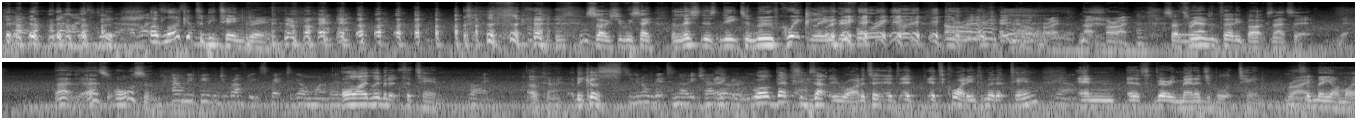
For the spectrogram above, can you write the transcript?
I'd like to do that. I'd like, I'd see like it to be 10 grand. right. so should we say the listeners need to move quickly before it goes? All right. Okay. No. All right. No. All right. So three hundred thirty bucks. That's it. Yeah. That that's awesome. How many people do you roughly expect to go on one of those? Well, I limit it to 10 Right. Okay. because So you can all get to know each other. And, well, that's yeah. exactly right. It's a, it, it, it's quite intimate at ten, Yeah. and, and it's very manageable at ten Right. for me on my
